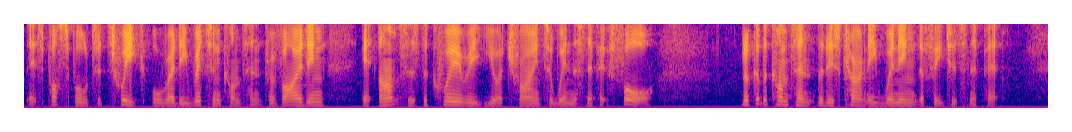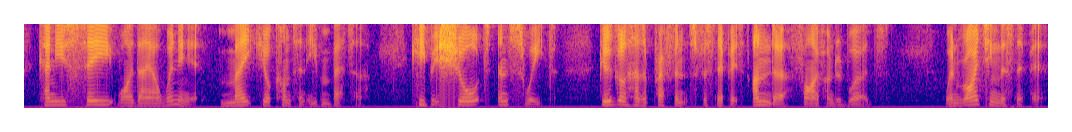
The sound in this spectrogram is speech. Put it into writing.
It's possible to tweak already written content providing it answers the query you are trying to win the snippet for. Look at the content that is currently winning the featured snippet. Can you see why they are winning it? Make your content even better. Keep it short and sweet. Google has a preference for snippets under 500 words. When writing the snippet,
